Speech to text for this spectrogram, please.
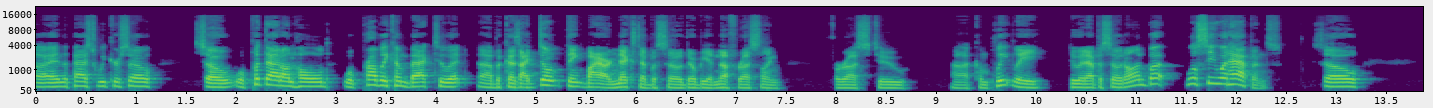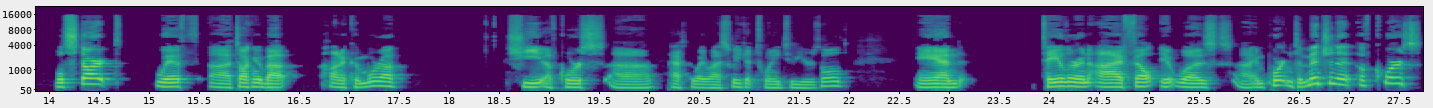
uh, in the past week or so. So we'll put that on hold. We'll probably come back to it uh, because I don't think by our next episode there'll be enough wrestling for us to uh, completely do an episode on, but we'll see what happens. So we'll start with uh, talking about Hana Kimura. She, of course, uh, passed away last week at 22 years old. And Taylor and I felt it was uh, important to mention it, of course,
